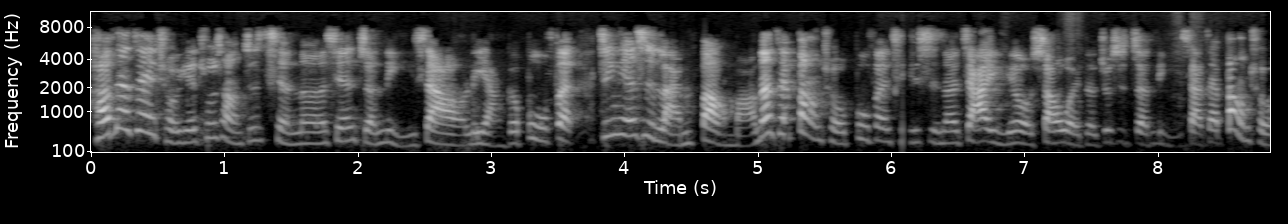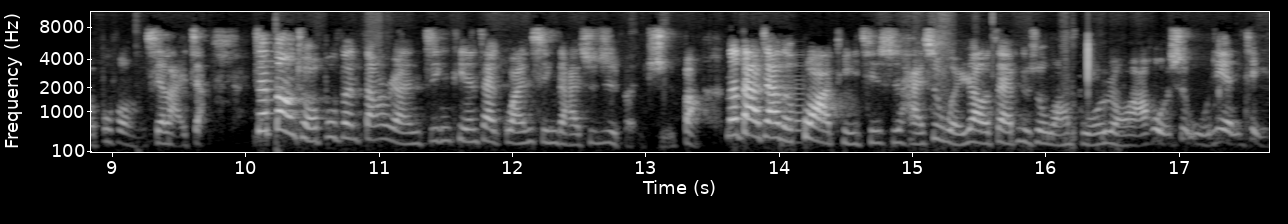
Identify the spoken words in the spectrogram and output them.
好，那在球爷出场之前呢，先整理一下哦，两个部分。今天是蓝棒嘛？那在棒球部分，其实呢，嘉义也有稍微的，就是整理一下。在棒球的部分，我们先来讲。在棒球的部分，当然今天在关心的还是日本职棒。那大家的话题其实还是围绕在，比如说王柏荣啊，或者是吴念婷。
